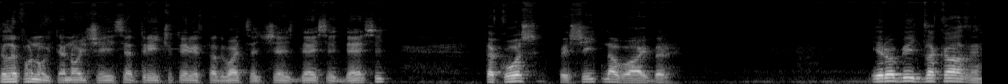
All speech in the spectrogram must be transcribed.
Телефонуйте 063 426 10 10. Також пишіть на Viber. І робіть закази.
